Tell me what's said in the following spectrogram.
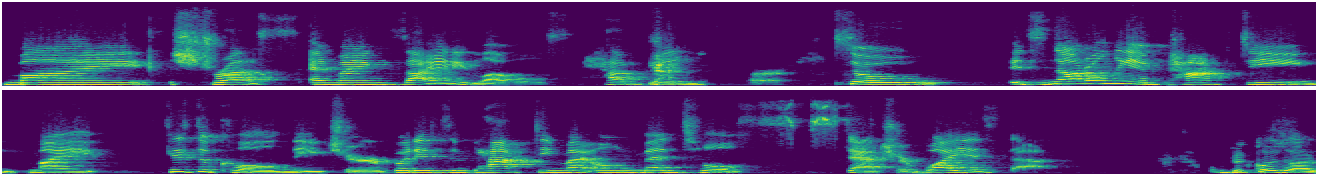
my stress and my anxiety levels have been lower so it's not only impacting my physical nature but it's impacting my own mental stature. Why is that? Because our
